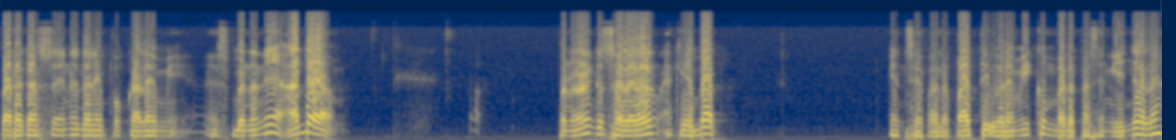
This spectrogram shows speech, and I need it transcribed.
pada kasus ini dan hipokalemi. Ya, sebenarnya ada penurunan kesadaran akibat ensefalopati uremikum pada pasien ginjal ya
